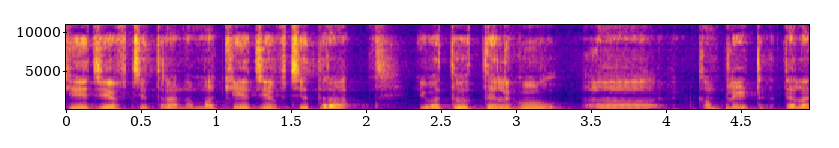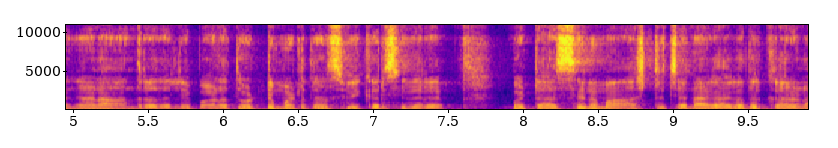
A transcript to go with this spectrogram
ಕೆ ಜಿ ಎಫ್ ಚಿತ್ರ, ನಮ್ಮ ಕೆ ಜಿ ಎಫ್ ಚಿತ್ರ ಇವತ್ತು ತೆಲುಗು ಕಂಪ್ಲೀಟ್ ತೆಲಂಗಾಣ ಆಂಧ್ರದಲ್ಲಿ ಭಾಳ ದೊಡ್ಡ ಮಟ್ಟದಲ್ಲಿ ಸ್ವೀಕರಿಸಿದ್ದಾರೆ. ಬಟ್ ಆ ಸಿನಿಮಾ ಅಷ್ಟು ಚೆನ್ನಾಗಿ ಆಗೋದಕ್ಕೆ ಕಾರಣ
